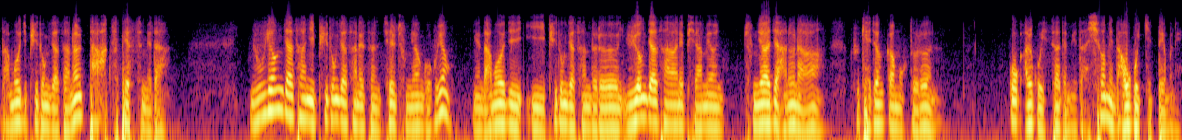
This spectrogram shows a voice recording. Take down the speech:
나머지 비유동자산을 다 학습했습니다. 유형자산이 비유동자산에서는 제일 중요한 거고요. 예, 나머지 이 비유동자산들은 유형자산에 비하면 중요하지 않으나 그 개정 과목들은 꼭 알고 있어야 됩니다. 시험에 나오고 있기 때문에.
